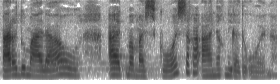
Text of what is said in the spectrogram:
para dumalaw at mamasko sa kaanak nila doon.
